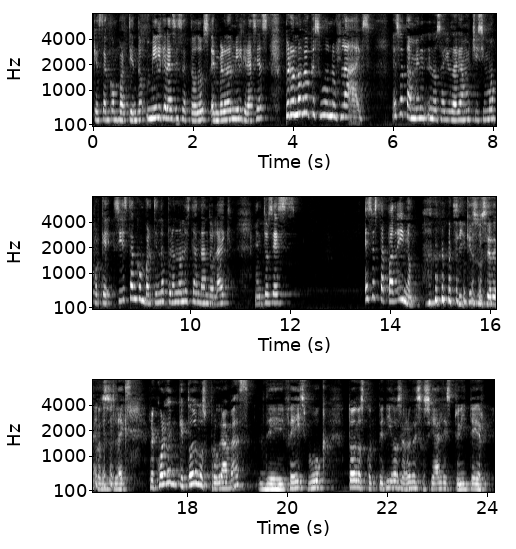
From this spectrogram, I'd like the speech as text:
que están compartiendo. Mil gracias a todos, en verdad mil gracias. Pero no veo que suban los likes. Eso también nos ayudaría muchísimo porque sí están compartiendo, pero no le están dando like. Entonces, eso está padrino. Sí, ¿qué sucede con esos likes? Recuerden que todos los programas de Facebook, todos los contenidos de redes sociales, Twitter,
